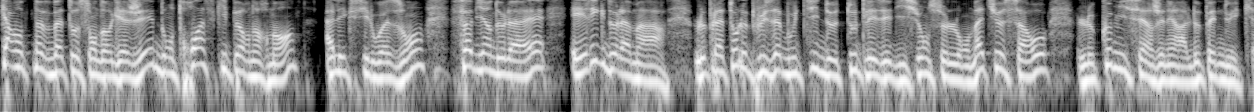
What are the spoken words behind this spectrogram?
49 bateaux sont engagés, dont trois skippers normands. Alexis Loison, Fabien Delahaye et Éric Delamarre. Le plateau le plus abouti de toutes les éditions selon Mathieu Sarrault, le commissaire général de Penduic.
